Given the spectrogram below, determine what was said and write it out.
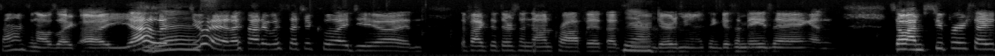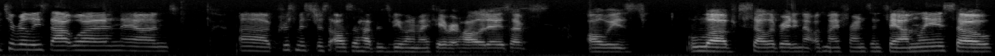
songs? And I was like, uh, Yeah, let's do it. I thought it was such a cool idea. And the fact that there's a nonprofit that's Yeah. near and dear to me, I think is amazing. And so I'm super excited to release that one. And uh, Christmas just also happens to be one of my favorite holidays. I've always loved celebrating that with my friends and family. So,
